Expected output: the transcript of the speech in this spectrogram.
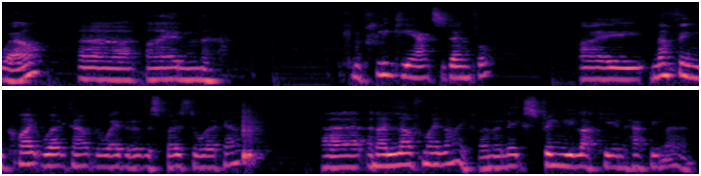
Well, uh, I'm completely accidental. I nothing quite worked out the way that it was supposed to work out, uh, and I love my life. I'm an extremely lucky and happy man.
